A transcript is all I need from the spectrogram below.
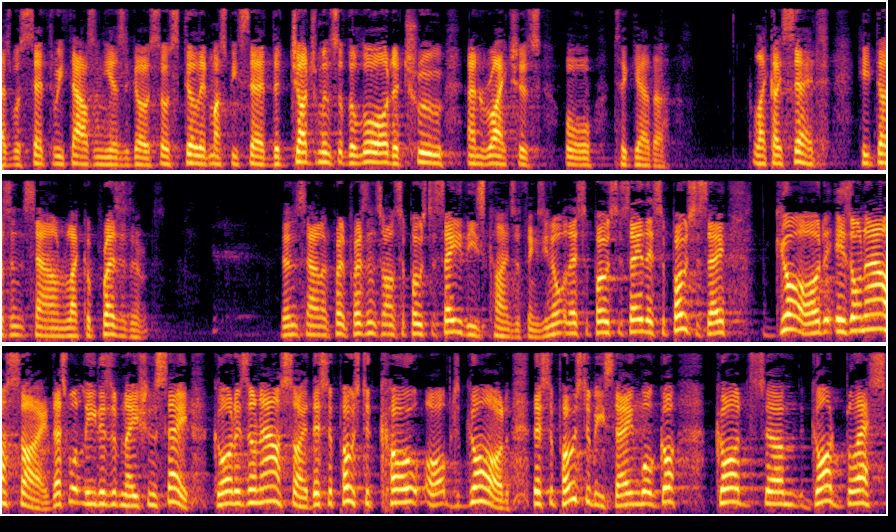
as was said 3,000 years ago, so still it must be said, the judgments of the Lord are true and righteous altogether. Like I said, he doesn't sound like a president. Doesn't sound like presidents aren't supposed to say these kinds of things. You know what they're supposed to say? They're supposed to say, God is on our side. That's what leaders of nations say. God is on our side. They're supposed to co-opt God. They're supposed to be saying, well, God, God's, um, God bless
